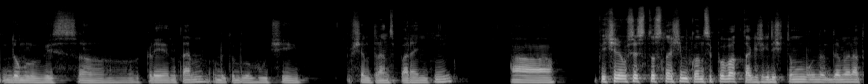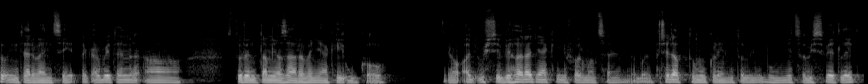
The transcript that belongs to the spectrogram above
domluvy s eh, klientem, aby to bylo vůči všem transparentní. A většinou se to snažím koncipovat tak, že když k tomu jdeme na tu intervenci, tak aby ten student tam měl zároveň nějaký úkol. Jo, ať už si vyhledat nějaké informace, nebo je předat tomu klientovi, nebo mu něco vysvětlit.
